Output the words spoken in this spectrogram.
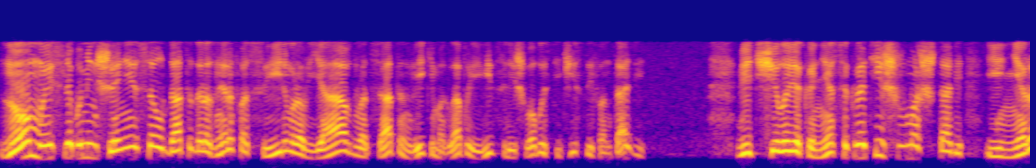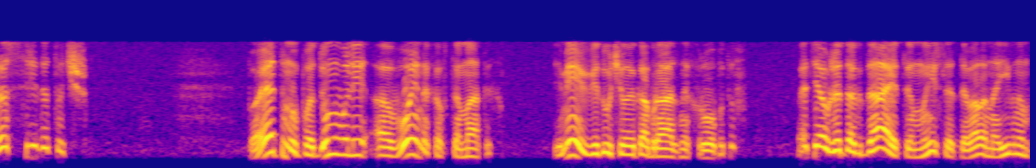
но мысль об уменьшении солдата до размеров осы или муравья в 20 веке могла появиться лишь в области чистой фантазии. Ведь человека не сократишь в масштабе и не рассредоточишь. Поэтому подумывали о воинах-автоматах, имея в виду человекообразных роботов, хотя уже тогда эта мысль отдавала наивным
